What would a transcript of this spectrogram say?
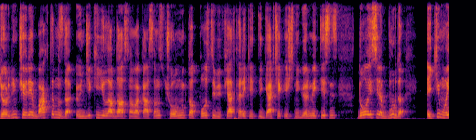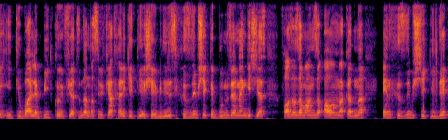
4. çeyreğe baktığımızda önceki yıllarda aslına bakarsanız çoğunlukla pozitif bir fiyat hareketliği gerçekleştiğini görmektesiniz. Dolayısıyla burada Ekim ayı itibariyle Bitcoin fiyatında nasıl bir fiyat hareketliği yaşayabiliriz? Hızlı bir şekilde bunun üzerinden geçeceğiz. Fazla zamanınızı almamak adına en hızlı bir şekilde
